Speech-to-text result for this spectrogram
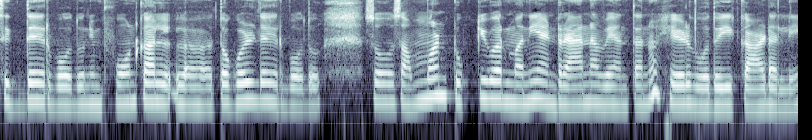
ಸಿಗದೇ ಇರ್ಬೋದು ನಿಮ್ಮ ಫೋನ್ ಕಾಲ್ ತೊಗೊಳ್ದೇ ಇರ್ಬೋದು. So someone took your money and ran away ಅಂತಲೂ ಹೇಳ್ಬೋದು ಈ ಕಾರ್ಡಲ್ಲಿ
